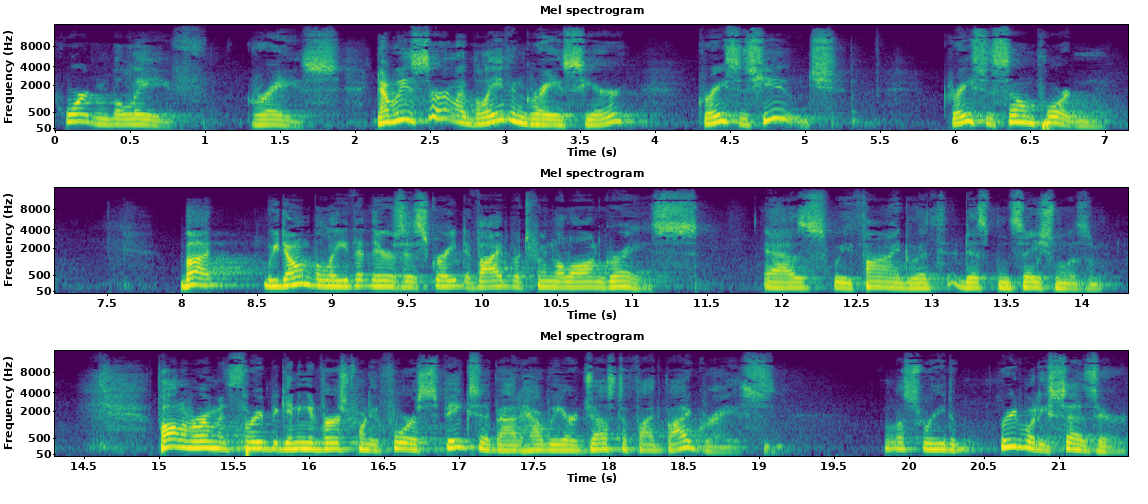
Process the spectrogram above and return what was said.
important belief, grace. Now, we certainly believe in grace here. Grace is huge. Grace is so important. But we don't believe that there's this great divide between the law and grace as we find with dispensationalism. Paul in Romans 3, beginning in verse 24, speaks about how we are justified by grace. Let's read, read what he says here.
